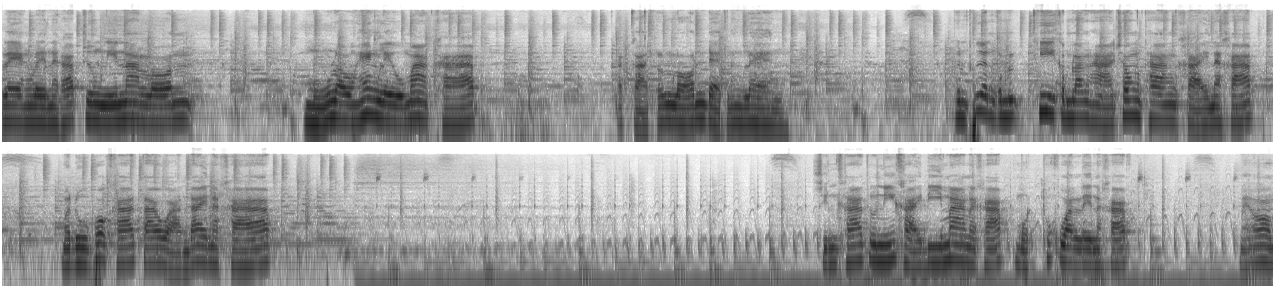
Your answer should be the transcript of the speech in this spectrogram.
แรงเลยนะครับ ช่วงนี้หน้าร้อน หมูเราแห้งเร็วมากครับ อากาศร้อนๆแดดแรงๆเพื่อนๆที่กำลังหาช่องทางขายนะครับ มาดูพ่อค้าตาหวานได้นะครับสินค้าตัวนี้ขายดีมากนะครับ หมดทุกวันเลยนะครับ แม่อ้อม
